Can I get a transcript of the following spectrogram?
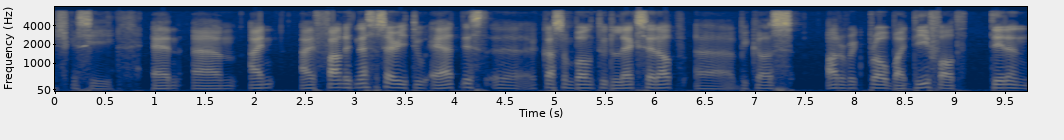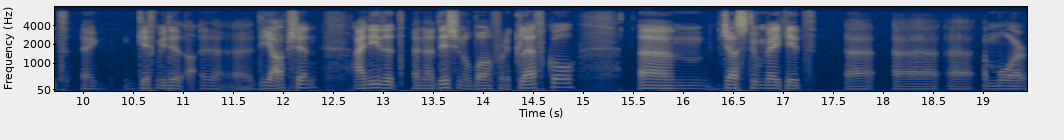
as you can see, and um, I I found it necessary to add this uh, custom bone to the leg setup uh, because AutoRig Pro by default didn't uh, give me the uh, uh, the option. I needed an additional bone for the clavicle um, just to make it a more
